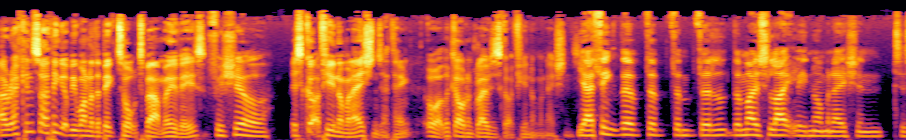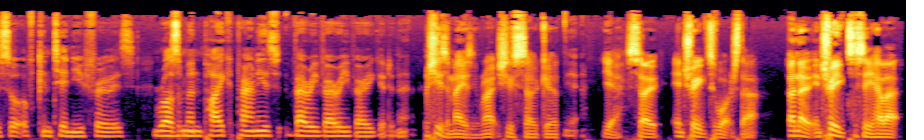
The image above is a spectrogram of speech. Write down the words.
I reckon. So I think it'll be one of the big talked about movies. For sure. It's got a few nominations, I think. Or the Golden Globes has got a few nominations. Yeah, I think the, the, the, the, the most likely nomination to sort of continue through is Rosamund Pike. Apparently, is very, very, very good in it. She's amazing, right? She's so good. Yeah. Yeah. So intrigued to watch that. Oh no, intrigued to see how that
